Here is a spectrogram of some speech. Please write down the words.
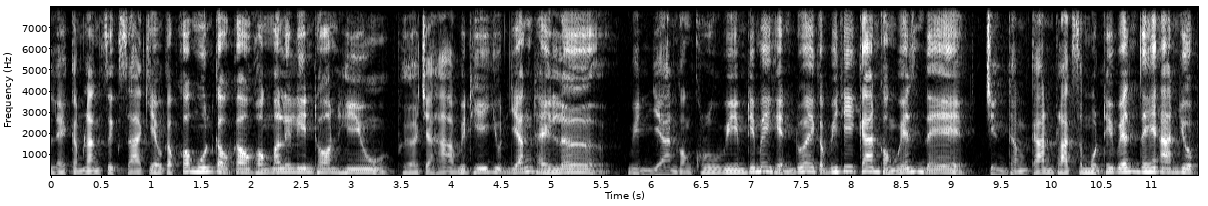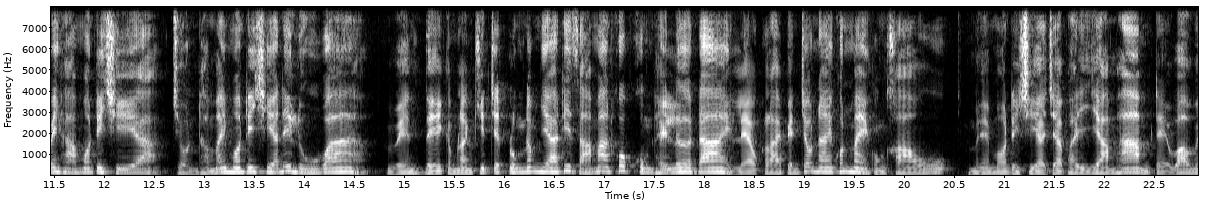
และกำลังศึกษาเกี่ยวกับข้อมูลเก่าๆของมาริลินทอนฮิลเพื่อจะหาวิธีหยุดยั้งไทเลอร์ วิญญาณของครูวีมที่ไม่เห็นด้วยกับวิธีการของเวนเดย์จึงทำการผลักสมุดที่เวนเดย์อ่านอยู่ไปหามอนติเชีย จนทำให้มอนติเชียได้รู้ว่าเวนเดย์กำลังคิดจะปรุงน้ำยาที่สามารถควบคุมไทเลอร์ได้ แล้วกลายเป็นเจ้านายคนใหม่ของเขาแม่มอนติเชียจะพยายามห้าม แต่ว่าเว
